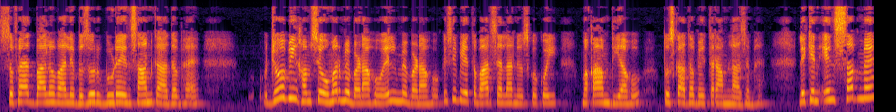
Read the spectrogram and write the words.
سفید بالوں والے بزرگ بوڑھے انسان کا ادب ہے۔ جو بھی ہم سے عمر میں بڑا ہو، علم میں بڑا ہو، کسی بھی اعتبار سے اللہ نے اس کو کوئی مقام دیا ہو، تو اس کا ادب احترام لازم ہے۔ لیکن ان سب میں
